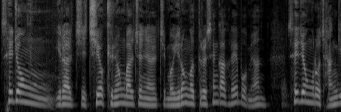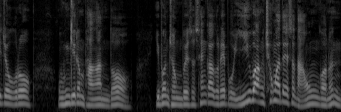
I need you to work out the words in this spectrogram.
세종이랄지 지역 균형 발전이랄지 뭐 이런 것들을 생각을 해보면 세종으로 장기적으로 옮기는 방안도 이번 정부에서 생각을 해보고 이왕 청와대에서 나온 거는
